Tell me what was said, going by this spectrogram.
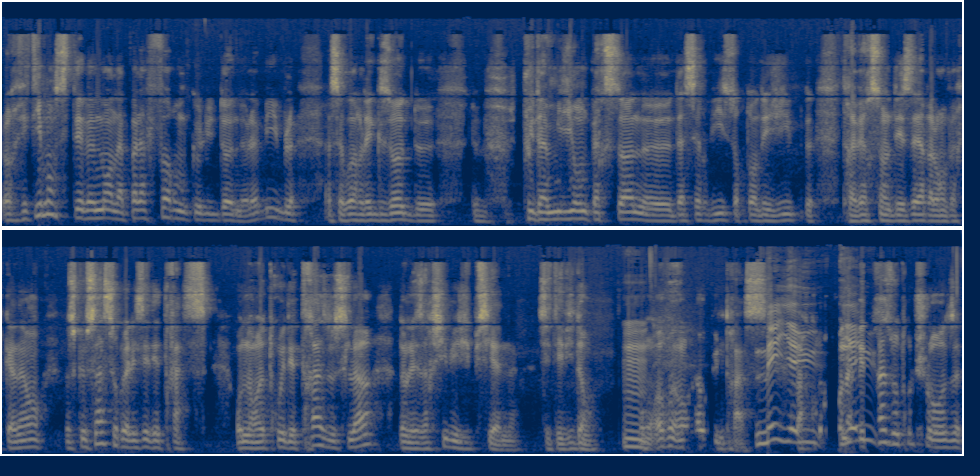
Alors effectivement, cet événement n'a pas la forme que lui donne la Bible, à savoir l'exode de, plus d'un million de personnes euh, sortant d'Égypte, traversant le désert allant vers Canaan, parce que ça, ça aurait laissé des traces on aurait trouvé des traces de cela dans les archives égyptiennes. C'est évident. Hmm. on n'a aucune trace. Mais il y a eu. on a, des traces d'autre chose.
